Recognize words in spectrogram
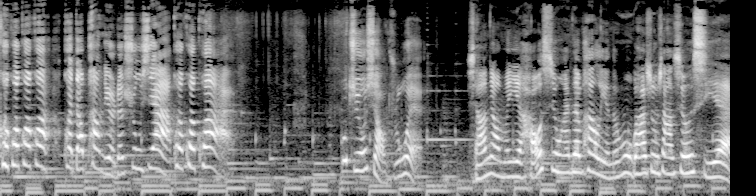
快快快快快到胖女儿的树下！快快快！不只有小猪哎，小鸟们也好喜欢在胖脸的木瓜树上休息耶。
